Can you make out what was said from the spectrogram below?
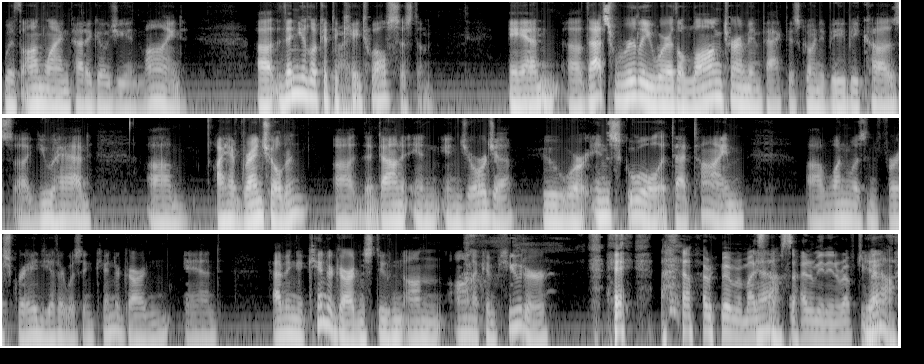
with online pedagogy in mind. Uh, then you look at the K-12 system, and uh, that's really where the long-term impact is going to be because uh, you had, um, I have grandchildren uh, that down in in Georgia who were in school at that time. Uh, one was in first grade, the other was in kindergarten, and having a kindergarten student on on a computer. Hey, I remember my. Yeah. I'm sorry, I don't mean to interrupt you. Yeah. But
